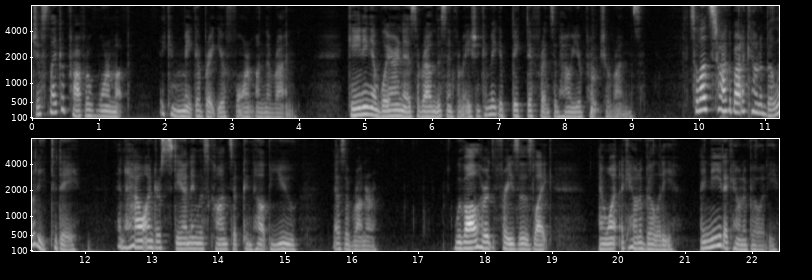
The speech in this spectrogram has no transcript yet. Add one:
Just like a proper warm up, it can make or break your form on the run. Gaining awareness around this information can make a big difference in how you approach your runs. So let's talk about accountability today and how understanding this concept can help you as a runner. We've all heard phrases like, I want accountability. I need accountability.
